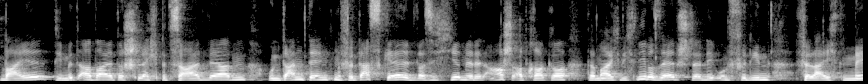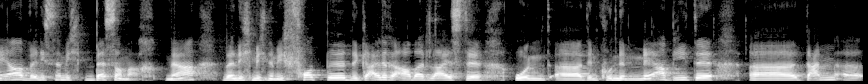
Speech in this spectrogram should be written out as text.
weil die Mitarbeiter schlecht bezahlt werden und dann denken, für das Geld, was ich hier mir den Arsch abracker, da mache ich mich lieber selbstständig und verdiene vielleicht mehr, wenn ich es nämlich besser mache. Ja? Wenn ich mich nämlich fortbilde, eine geilere Arbeit leiste, leiste und äh, dem Kunde mehr biete, äh, dann, äh,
